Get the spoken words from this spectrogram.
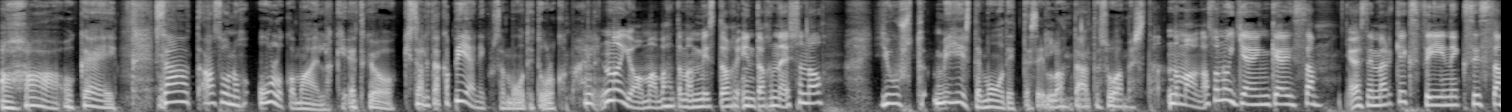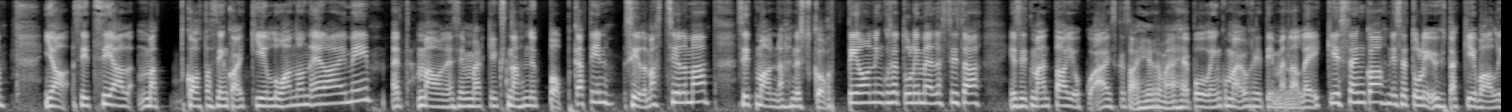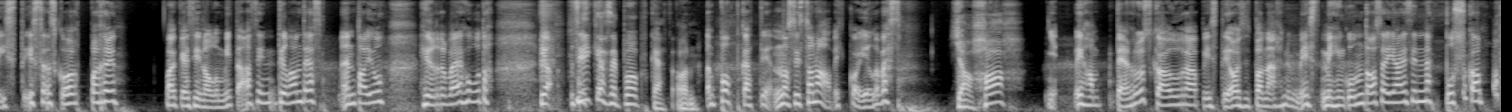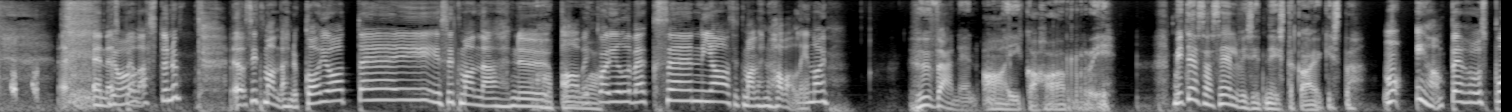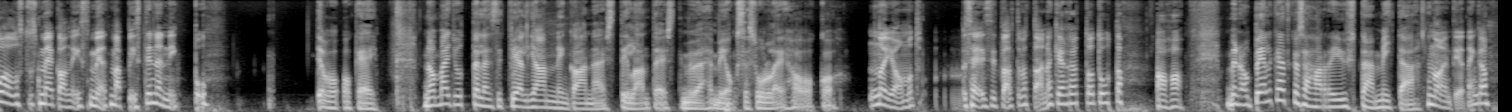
Ahaa, okei. Sä oot asunut ulkomaillakin, etkö ookin? Sä olit aika pieni, kun sä muutit ulkomaille. No joo, mä oon vähän tämän Mr. International. Just, mihin te muutitte silloin täältä Suomesta? No mä oon asunut Jenkeissä, esimerkiksi Phoenixissä ja sit siellä mä kohtasin kaikkia luonnoneläimiä. Et mä oon esimerkiksi nähnyt popcatin silmästä silmää. Sitten mä oon nähnyt skorpionin, kun se tuli meille sisään. Ja sitten mä en taju, kun äiskä sai hirveän hepulin, kun mä yritin mennä leikkiä sen kanssa, niin se tuli yhtäkkiä vaan listiin sen skorppari. Vaikka ei siinä ollut mitään siinä tilanteessa. En taju. Hirveä huuto. Ja sit Mikä se Popcat on? popcat, no siis on aavikkoilves. Jaha. Ja Ihan peruskauraa pisti, oisitpa nähnyt, mis, mihin kuntoon se jäi sinne puskaan. En edes Joo. pelästynyt. Sitten mä oon nähnyt kojootteja, sitten mä oon nähnyt Apua. aavikkoilveksen ja sitten mä oon nähnyt havallinoin. Hyvänen aika, Harri. Miten sä selvisit niistä kaikista? No ihan peruspuolustusmekanismi, että mä pistin ne nippuun. Joo, okei. Okay. No mä juttelen sitten vielä Janninkaan näistä tilanteista myöhemmin. Onko se sulle ihan ok? No joo, mutta se ei sitten välttämättä aina kerro totuutta. Aha. No pelkäätkö sä Harri yhtään mitään? No en tietenkään.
